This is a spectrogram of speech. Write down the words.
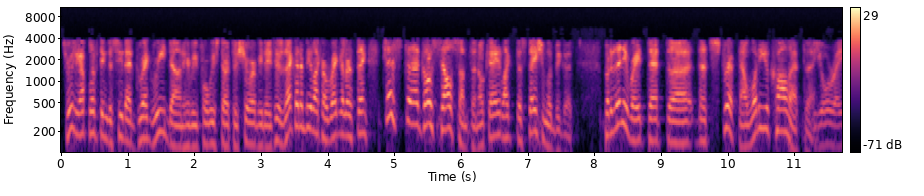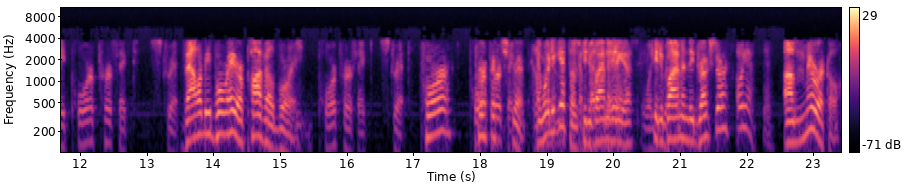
It's really uplifting to see that Greg Reed down here before we start the show every day too. Is that going to be like a regular thing? Just uh, go sell something, okay? Like the station would be good. But at any rate, that uh, that strip. Now, what do you call that thing? You're a Pore Perfect strip. Valeri Bure or Pavel Bure? Pore Perfect strip. Poor, Pore Perfect, perfect. strip. And And where do you get those? Can you buy them in the uh, Can you buy them in the drugstore? Oh yeah, yeah. a miracle.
